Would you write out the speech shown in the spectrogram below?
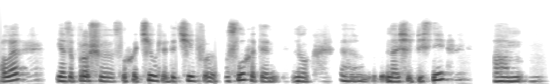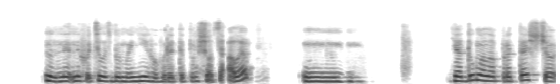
але я запрошую слухачів, глядачів е, послухати ну, е, наші пісні. А, ну, не, не хотілося б мені говорити про що це, але м, я думала про те, що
